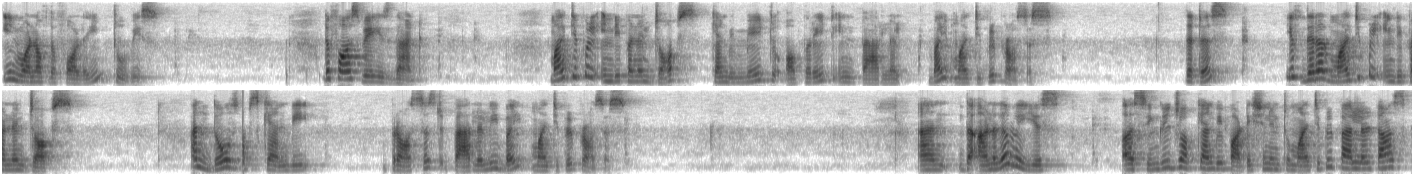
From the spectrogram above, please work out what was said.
in one of the following two ways. The first way is that multiple independent jobs can be made to operate in parallel by multiple processes. That is, if there are multiple independent jobs and those jobs can be processed parallelly by multiple processes. And the another way is a single job can be partitioned into multiple parallel tasks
